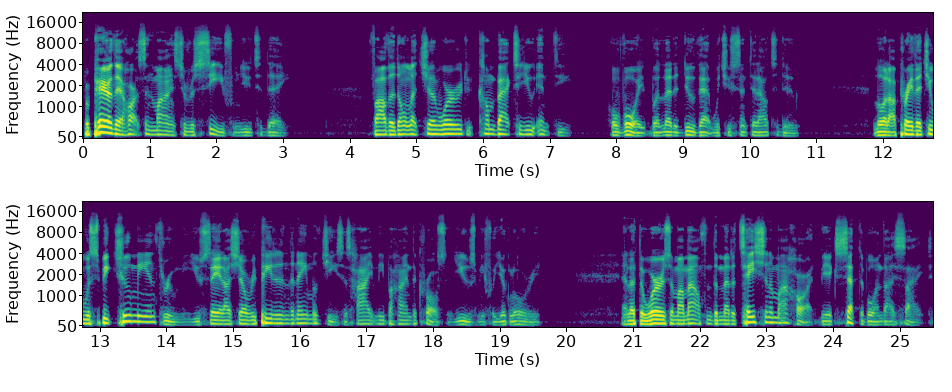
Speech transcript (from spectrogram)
Prepare their hearts and minds to receive from you today. Father, don't let your word come back to you empty or void, but let it do that which you sent it out to do. Lord, I pray that you would speak to me and through me. You said, I shall repeat it in the name of Jesus. Hide me behind the cross and use me for your glory. And let the words of my mouth and the meditation of my heart be acceptable in thy sight.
